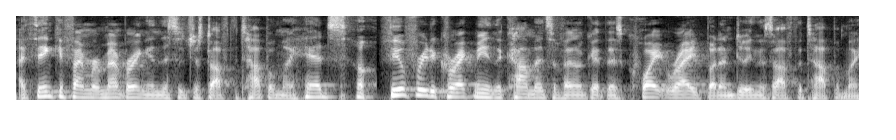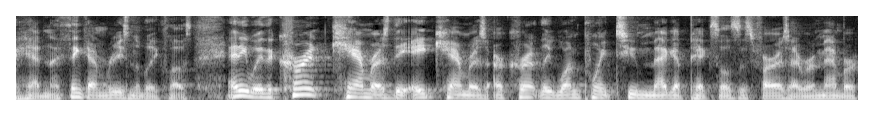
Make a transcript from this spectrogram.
I think if I'm remembering, and this is just off the top of my head, so feel free to correct me in the comments if I don't get this quite right, but I'm doing this off the top of my head, and I think I'm reasonably close. Anyway, the current cameras, the eight cameras, are currently 1.2 megapixels as far as I remember,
